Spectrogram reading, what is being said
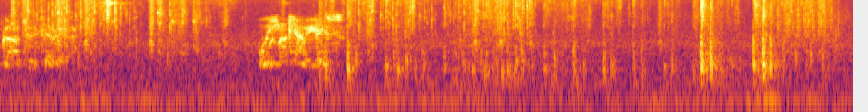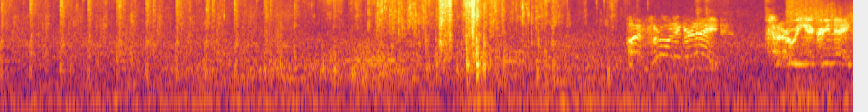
This area. We got this. I'm throwing a grenade. Throwing a grenade.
